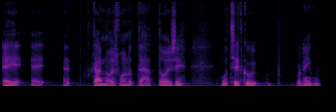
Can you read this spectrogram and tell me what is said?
ei, ei, et tän olisi voinut tehdä toisi, mutta sitten kun niin kuin,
